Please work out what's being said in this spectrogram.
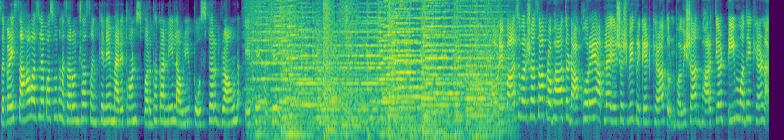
सकाळी सहा वाजल्यापासून हजारोंच्या संख्येने मॅरेथॉन स्पर्धकांनी लावली पोस्टर ग्राउंड येथे हजेरी. वर्षाचा प्रभात डाखोरे आपल्या यशस्वी क्रिकेट खेळातून भविष्यात भारतीय टीममध्ये खेळणार.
